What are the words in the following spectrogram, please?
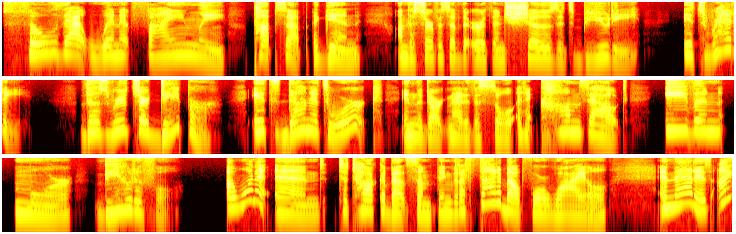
so that when it finally pops up again on the surface of the earth and shows its beauty, it's ready. Those roots are deeper. It's done its work in the dark night of the soul, and it comes out even more beautiful. I want to end to talk about something that I've thought about for a while, and that is I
